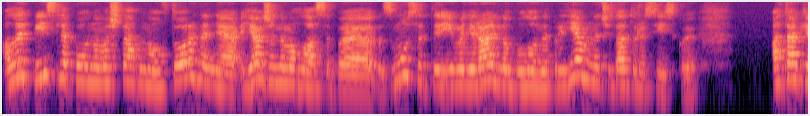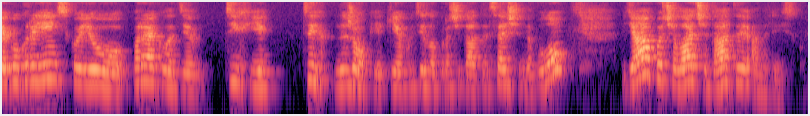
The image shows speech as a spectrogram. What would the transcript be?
Але після повномасштабного вторгнення я вже не могла себе змусити, і мені реально було неприємно читати російською. А так як українською перекладів тих, як- цих книжок, які я хотіла прочитати, все ще не було, я почала читати англійською.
